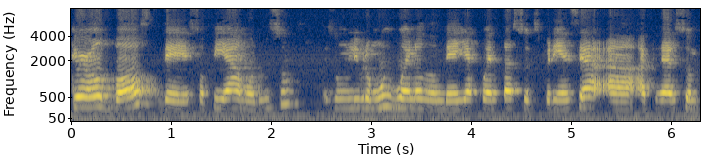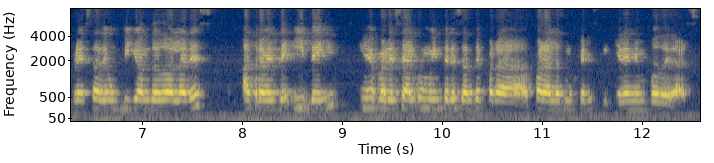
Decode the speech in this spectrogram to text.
Girl Boss de Sofía Amoruso un libro muy bueno donde ella cuenta su experiencia a, crear su empresa de un billón de dólares a través de eBay y me parece algo muy interesante para, para las mujeres que quieren empoderarse.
